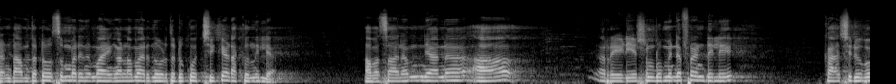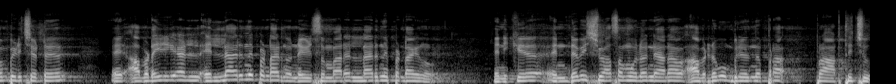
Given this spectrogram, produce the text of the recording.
രണ്ടാമത്തെ ടോസും മരുന്ന് മയങ്ങള്ള മരുന്ന് കൊടുത്തിട്ട് കൊച്ചി കിടക്കുന്നില്ല. അവസാനം ഞാൻ ആ റേഡിയേഷൻ റൂമിന്റെ ഫ്രണ്ടിൽ കാശ് രൂപം പിടിച്ചിട്ട് അവിടെ എല്ലാവരും നിൽപ്പുണ്ടായിരുന്നു നേഴ്സുമാരെല്ലാവരും നിൽപ്പുണ്ടായിരുന്നു എനിക്ക് എന്റെ വിശ്വാസം മൂലം ഞാൻ അവരുടെ മുമ്പിൽ നിന്ന് പ്രാർത്ഥിച്ചു.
